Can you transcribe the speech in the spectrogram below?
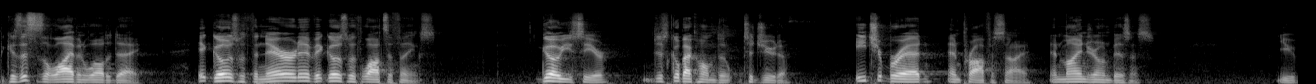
because this is alive and well today. It goes with the narrative, it goes with lots of things. Go, you seer. Just go back home to, to Judah. Eat your bread and prophesy, and mind your own business. You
